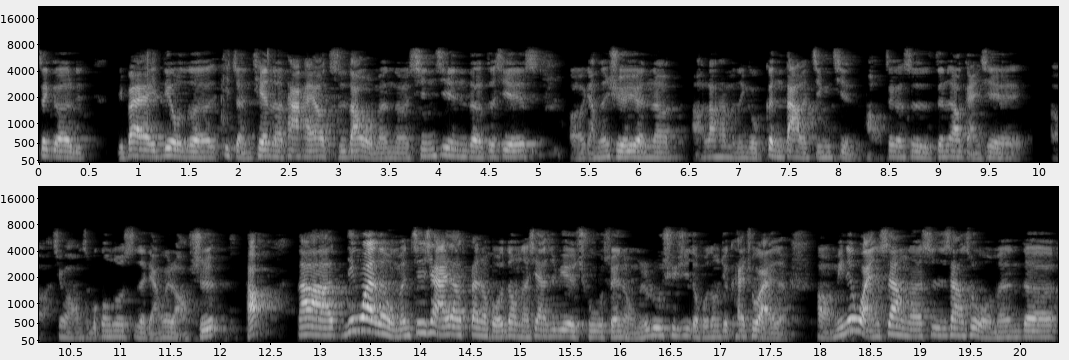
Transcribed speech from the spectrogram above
这个礼拜六的一整天呢，他还要指导我们呢新进的这些。呃，养成学员呢，啊，让他们能够更大的精进，好，这个是真的要感谢呃新网红直播工作室的两位老师。好，那另外呢，我们接下来要办的活动呢，现在是月初，所以呢，我们陆陆续续的活动就开出来了。好，明天晚上呢，事实上是我们的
